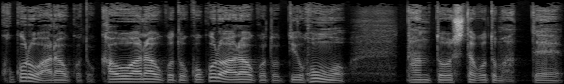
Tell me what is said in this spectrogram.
心を洗うこと顔を洗うこと心を洗うことっていう本を担当したこともあって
